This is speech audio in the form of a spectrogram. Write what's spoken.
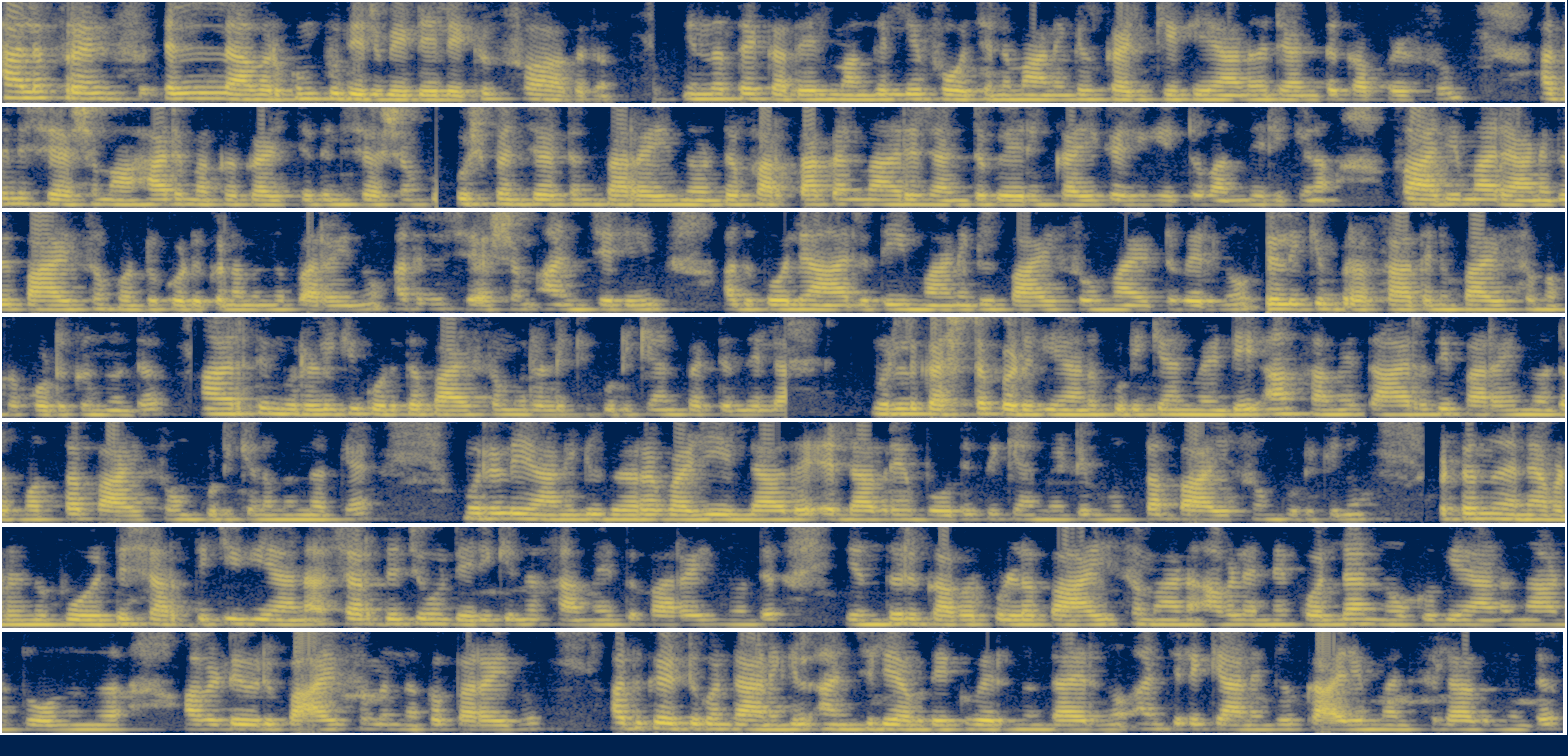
Hello friends എല്ലാവർക്കും പുതിയൊരു വീഡിയോയിലേക്ക് സ്വാഗതം. ഇന്നത്തെ കഥയിൽ മംഗല്യ ഭോജനമാണെങ്കിൽ കഴിക്കുകയാണ് രണ്ട് കപ്പിൾസും അതിനുശേഷം ആഹാരമൊക്കെ കഴിച്ചതിന് ശേഷം പുഷ്പഞ്ചേട്ടൻ പറയുന്നുണ്ട് ഭർത്താക്കന്മാര് രണ്ടുപേരും കൈ കഴുകിയിട്ട് വന്നിരിക്കണം. ഭാര്യമാരാണെങ്കിൽ പായസം കൊണ്ടു കൊടുക്കണമെന്ന് പറയുന്നു. അതിനുശേഷം അഞ്ജലിയും അതുപോലെ ആരതിയും ആണെങ്കിൽ പായസവുമായിട്ട് വരുന്നു. മുരളിക്കും പ്രസാദനും പായസമൊക്കെ കൊടുക്കുന്നുണ്ട്. ആരതി മുരളിക്ക് കൊടുത്ത പായസം മുരളിക്ക് കുടിക്കാൻ പറ്റുന്നില്ല. മുരളി കഷ്ടപ്പെടുകയാണ് കുടിക്കാൻ വേണ്ടി. ആ സമയത്ത് ആരതി പറയുന്നുണ്ട് മൊത്ത പായസവും കുടിക്കണമെന്നൊക്കെ. മുരളിയാണെങ്കിൽ വേറെ വഴിയില്ലാതെ എല്ലാവരെയും ബോധിപ്പിക്കാൻ വേണ്ടി മൊത്തം പായസവും കുടിക്കുന്നു. പെട്ടെന്ന് തന്നെ അവിടെ നിന്ന് പോയിട്ട് ഛർദ്ദിക്കുകയാണ്. ഛർദ്ദിച്ചുകൊണ്ടിരിക്കുന്ന സമയത്ത് പറയുന്നുണ്ട് എന്തൊരു കവർപ്പുള്ള പായസമാണ്. അവൾ എന്നെ കൊല്ലാൻ നോക്കുകയാണെന്നാണ് തോന്നുന്നത്. അവളുടെ ഒരു പായസം എന്നൊക്കെ പറയുന്നു. അത് കേട്ടുകൊണ്ടാണെങ്കിൽ അഞ്ജലി അവിടേക്ക് വരുന്നുണ്ടായിരുന്നു. അഞ്ജലിക്കാണെങ്കിൽ കാര്യം മനസ്സിലാകുന്നുണ്ട്.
